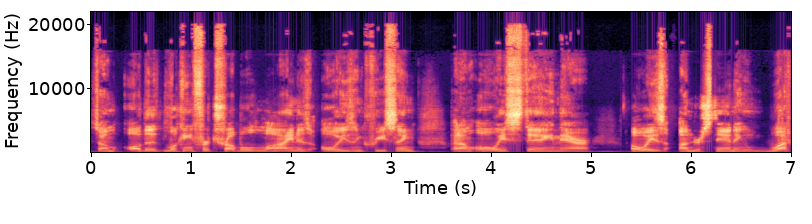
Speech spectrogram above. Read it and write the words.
So I'm all the looking for trouble line is always increasing, but I'm always staying there, always understanding what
